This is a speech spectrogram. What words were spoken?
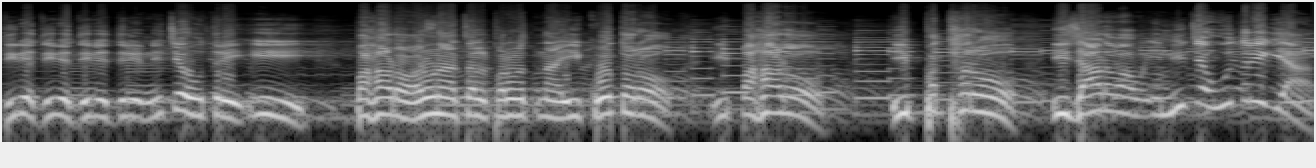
ધીરે ધીરે ધીરે ધીરે નીચે ઉતરી, ઈ પહાડો, અરુણાચલ પર્વતના ઈ કોતરો, ઈ પહાડો, ઈ પથ્થરો, ઈ ઝાડવાઓ, ઈ નીચે ઉતરી ગયા.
